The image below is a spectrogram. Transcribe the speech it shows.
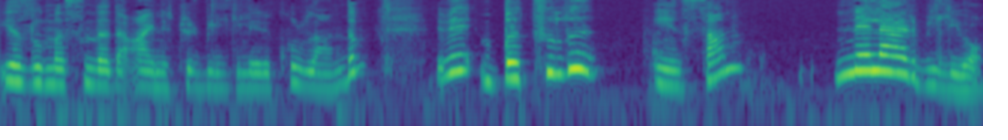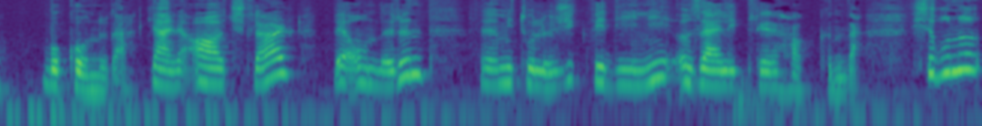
yazılmasında da aynı tür bilgileri kullandım. Ve batılı insan neler biliyor bu konuda. Yani ağaçlar ve onların e, mitolojik ve dini özellikleri hakkında. İşte bunu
